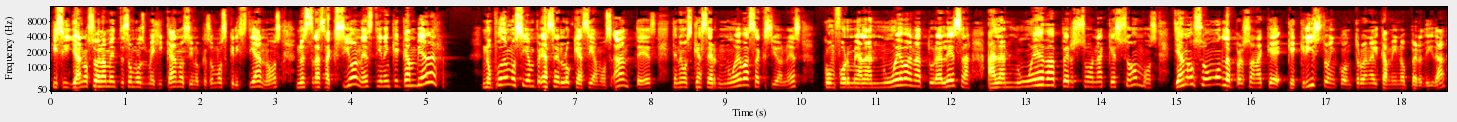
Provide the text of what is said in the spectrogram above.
Y si ya no solamente somos mexicanos, sino que somos cristianos, nuestras acciones tienen que cambiar. No podemos siempre hacer lo que hacíamos antes, tenemos que hacer nuevas acciones conforme a la nueva naturaleza, a la nueva persona que somos. Ya no somos la persona que, que Cristo encontró en el camino perdida,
